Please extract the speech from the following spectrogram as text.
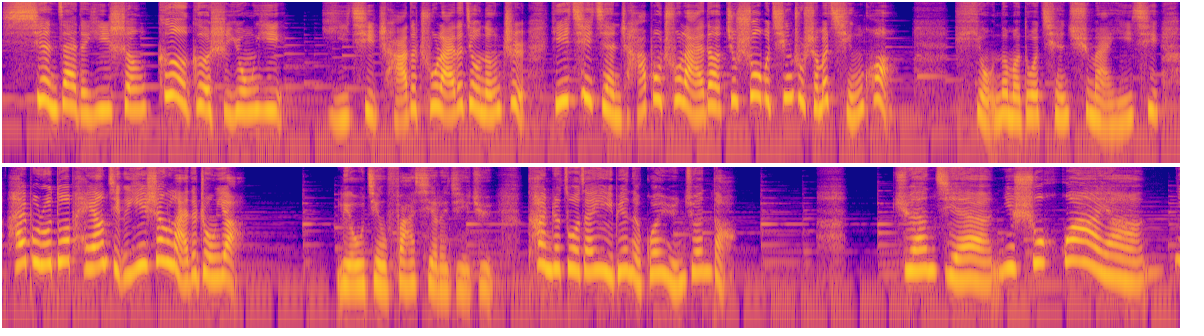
现在的医生个个是庸医，仪器查得出来的就能治，仪器检查不出来的就说不清楚什么情况。有那么多钱去买仪器，还不如多培养几个医生来的重要。”刘静发泄了几句，看着坐在一边的关云娟道。娟姐，你说话呀！你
